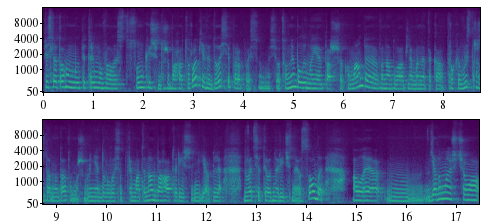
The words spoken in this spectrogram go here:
Після того ми підтримували стосунки ще дуже багато років і досі переписуємося. От вони були моєю першою командою. Вона була для мене така трохи вистраждана, да, тому що мені довелося приймати надбагато рішень як для 21-річної особи. Але м- я думаю, що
